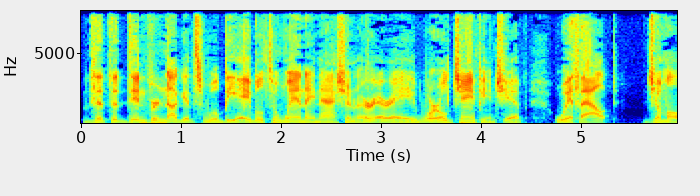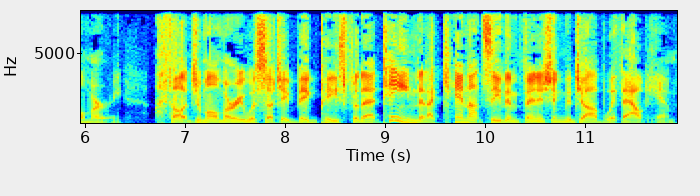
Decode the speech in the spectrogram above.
that the Denver Nuggets will be able to win a national or, or a world championship without Jamal Murray. I thought Jamal Murray was such a big piece for that team that I cannot see them finishing the job without him.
